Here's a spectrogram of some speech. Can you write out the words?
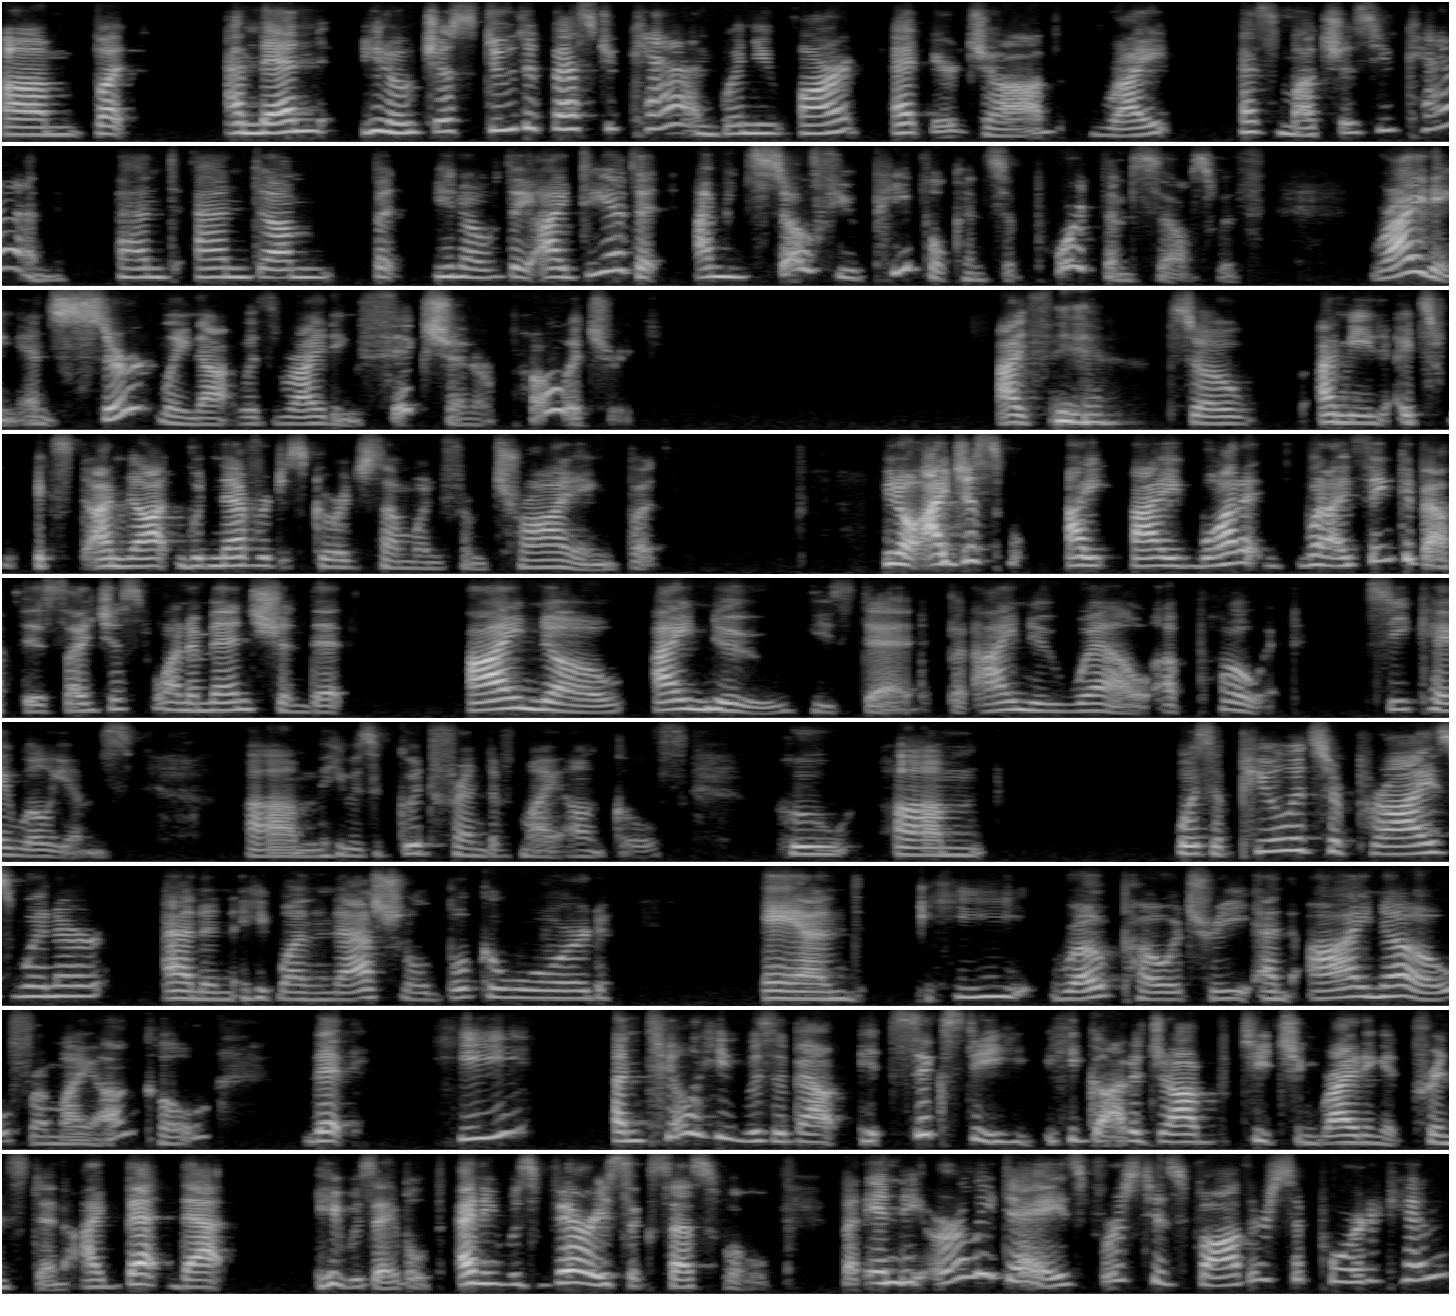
Um, but and then you know just do the best you can when you aren't at your job write as much as you can and and um but you know the idea that i mean so few people can support themselves with writing and certainly not with writing fiction or poetry i think yeah. so i mean it's it's i'm not would never discourage someone from trying but you know i just i i want to when i think about this i just want to mention that I know, I knew, he's dead, but I knew well a poet, C.K. Williams. Um, he was a good friend of my uncle's who um, was a Pulitzer Prize winner and an, he won a National Book Award. And he wrote poetry. And I know from my uncle that he, until he was about 60, he got a job teaching writing at Princeton. I bet that he was able to, and he was very successful. But in the early days, first his father supported him,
